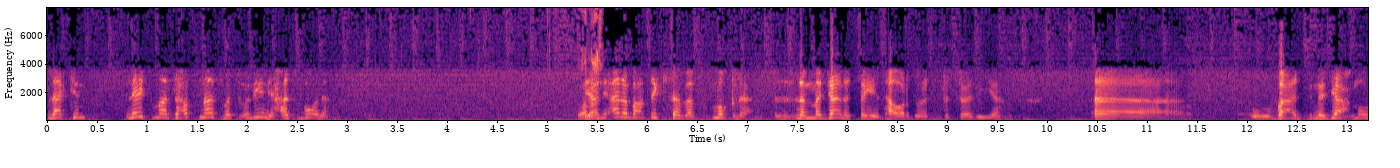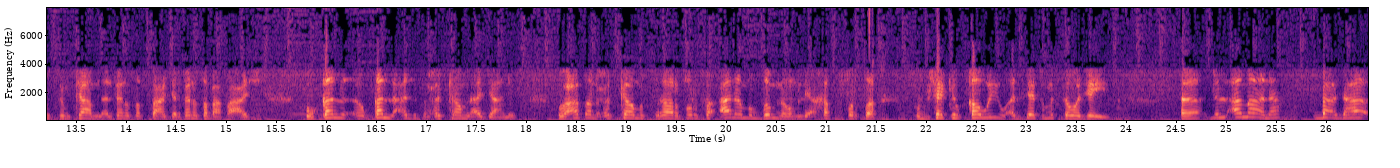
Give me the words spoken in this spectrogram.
لكن ليش ما تحط ناس مسؤولين يحاسبونه؟ يعني أنا بعطيك سبب مقنع. لما جانا السيد هاورد ولد في السعودية آه وبعد نجاح موسم كامل 2016 2017 وقل وقل عدد الحكام الأجانب وعطى الحكام الصغار فرصة أنا من ضمنهم اللي أخذت فرصة بشكل قوي وأديت مستوى جيد. آه للأمانة بعدها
